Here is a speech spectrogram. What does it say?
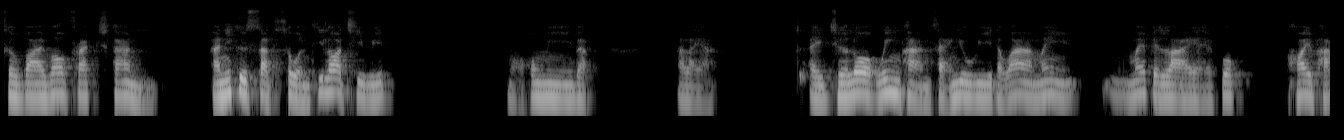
survival fraction อันนี้คือสัดส่วนที่รอดชีวิต หมอคงมีแบบอะไรอะ่ะไอเชื้อโรควิ่งผ่านแสง UV แต่ว่าไม่ไม่เป็นลายพวกห้อยพระ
